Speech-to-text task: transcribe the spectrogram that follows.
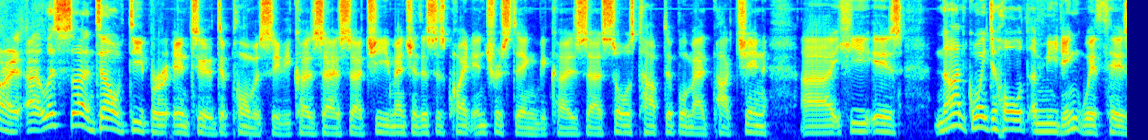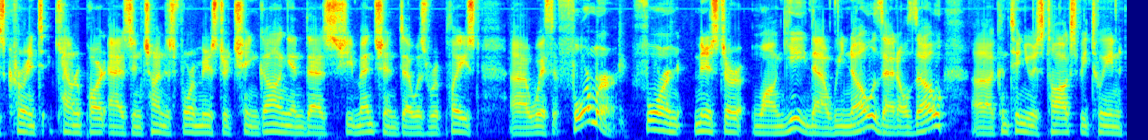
All right, uh, let's uh, delve deeper into diplomacy because, as uh, Chi mentioned, this is quite interesting because Seoul's top diplomat Park Jin, he is not going to hold a meeting with his current counterpart, as in China's Foreign Minister Qin Gang, and as she mentioned, uh, was replaced uh, with former Foreign Minister Wang Yi. Now, we know that although uh, continuous talks between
